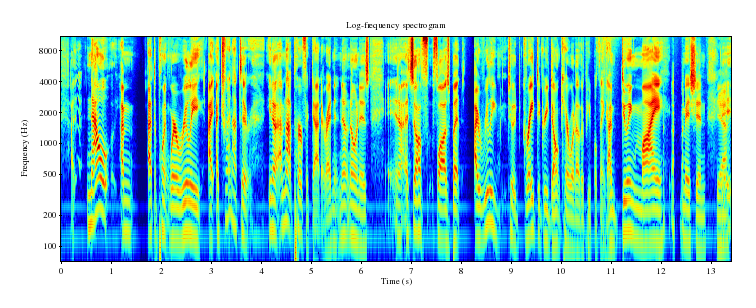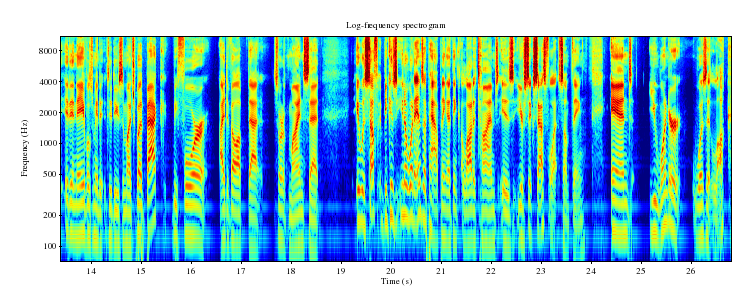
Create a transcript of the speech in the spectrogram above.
Now I'm at the point where really I, I, try not to, you know, I'm not perfect at it, right? No, no one is, and I still have flaws, but I really, to a great degree, don't care what other people think. I'm doing my mission. Yeah. It, it, enables me to, to do so much. But back before I developed that sort of mindset, it was tough because you know what ends up happening. I think a lot of times is you're successful at something, and you wonder was it luck?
